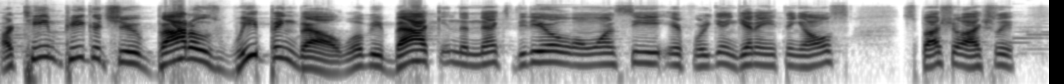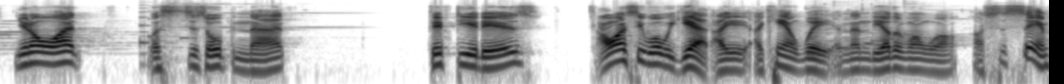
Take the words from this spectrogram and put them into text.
our Team Pikachu battles Weepinbell. We'll be back in the next video. I want to see if we're going to get anything else special. Actually, you know what? Let's just open that. 50 it is. I want to see what we get. I, I can't wait. And then the other one will... Oh, it's the same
